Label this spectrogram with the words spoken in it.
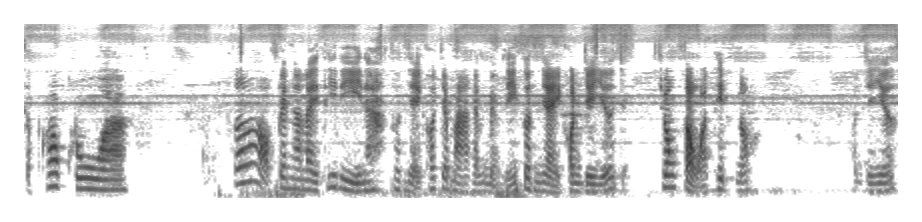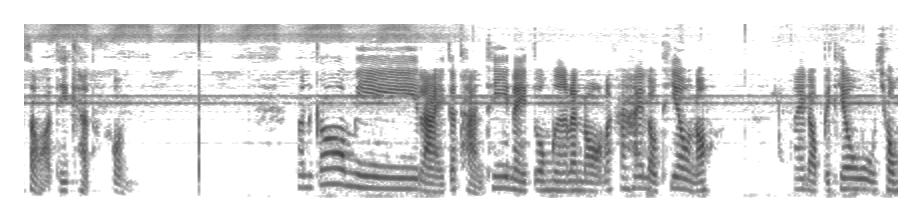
กับครอบครัว ก็เป็นอะไรที่ดีนะ ส่วนใหญ่เขาจะมากันแบบนี้ ส่วนใหญ่คนจะเยอะจะช่วงเสาร์อาทิตย์เนาะคนจะเยอะเสาร์อาทิตย์ค่ะ ทุกคน มันก็มีหลายสถานที่ในตัวเมืองระนองนะคะ ให้เราเที่ยวเนาะให้เราไปเที่ยวชม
